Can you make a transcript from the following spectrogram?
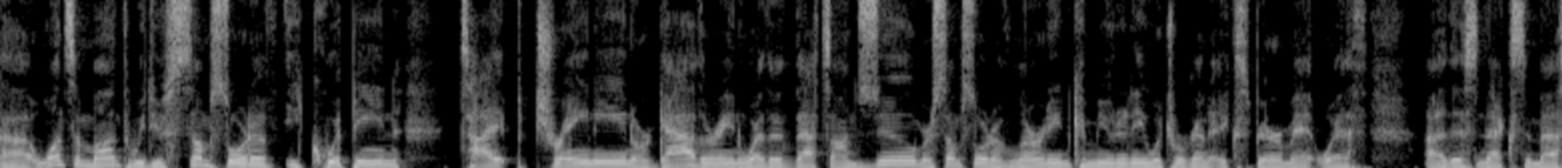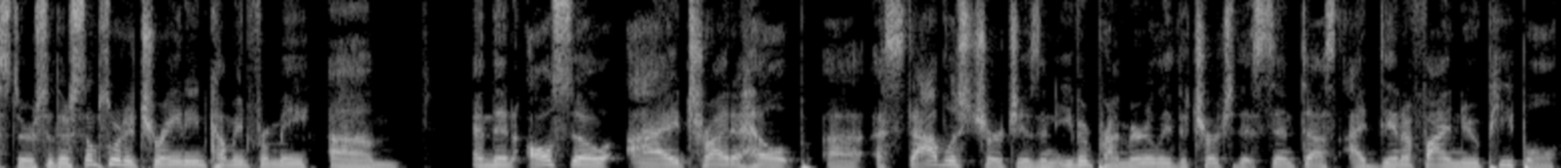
Uh, once a month, we do some sort of equipping type training or gathering, whether that's on Zoom or some sort of learning community, which we're going to experiment with uh, this next semester. So there's some sort of training coming from me. Um, and then also, I try to help uh, established churches and even primarily the church that sent us identify new people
